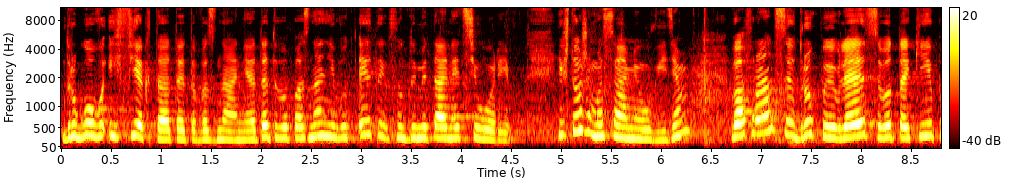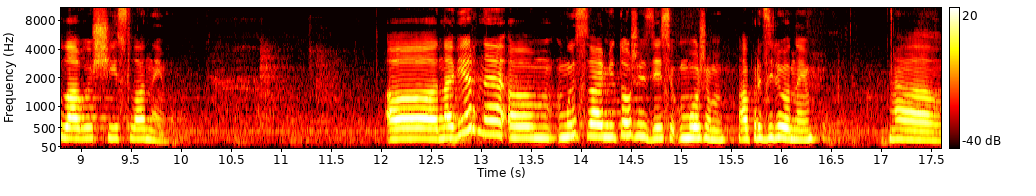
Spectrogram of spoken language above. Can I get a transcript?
другого эффекта от этого знания, от этого познания вот этой фундаментальной теории. И что же мы с вами увидим? Во Франции вдруг появляются вот такие плавающие слоны. А, наверное, эм, мы с вами тоже здесь можем определенные а,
